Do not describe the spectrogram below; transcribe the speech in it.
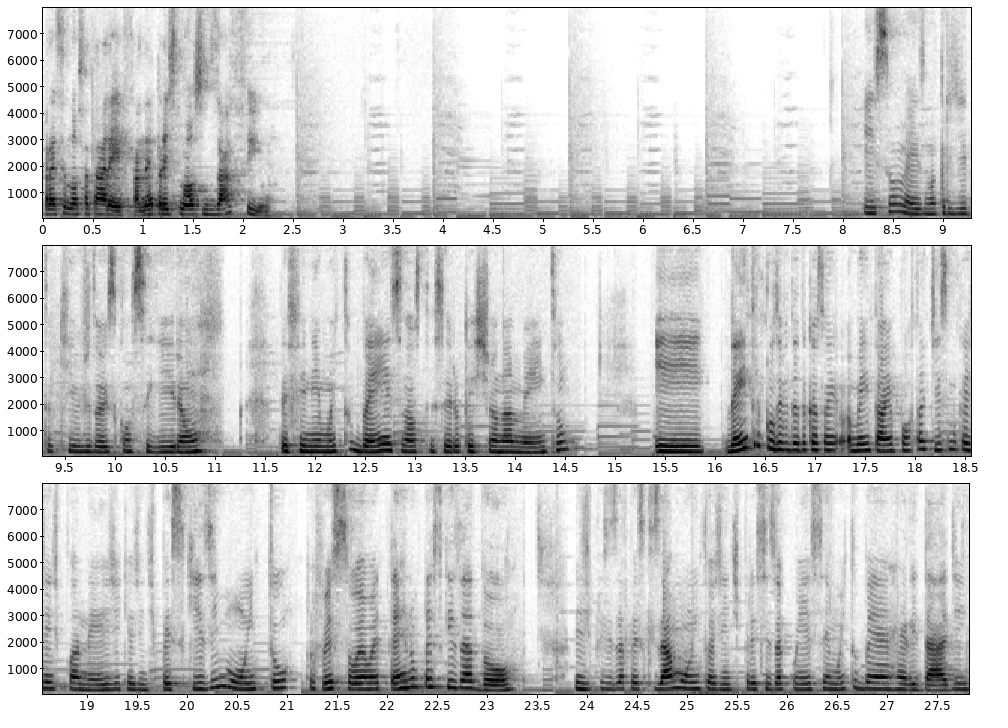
essa nossa tarefa, né, para esse nosso desafio. Isso mesmo, acredito que os dois conseguiram definir muito bem esse nosso terceiro questionamento. E dentro, inclusive, da educação ambiental, é importantíssimo que a gente planeje, que a gente pesquise muito. O professor é um eterno pesquisador. A gente precisa pesquisar muito, a gente precisa conhecer muito bem a realidade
